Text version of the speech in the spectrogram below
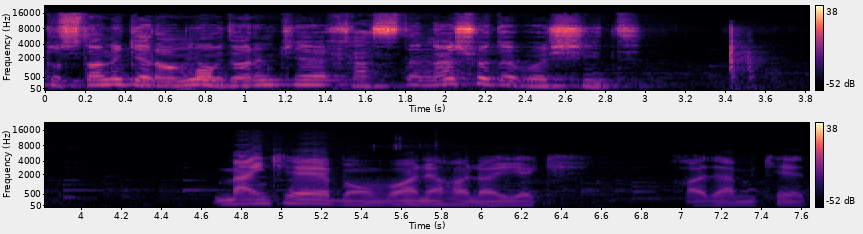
دوستان گرامی امیدواریم که خسته نشده باشید. من که به عنوان حالا یک آدمی که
